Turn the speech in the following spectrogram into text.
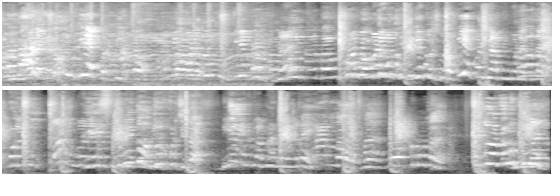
আমি বিয়ে করবি। আমি বিয়ে করবি, হ্যাঁ? বিয়ে করবি, বিয়ে করবি আমি। আমি করবি?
